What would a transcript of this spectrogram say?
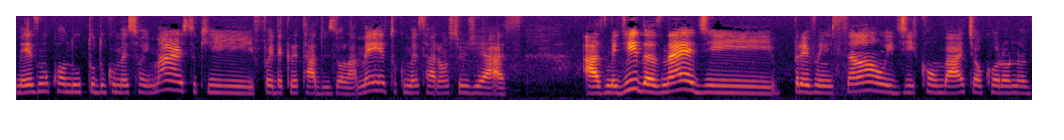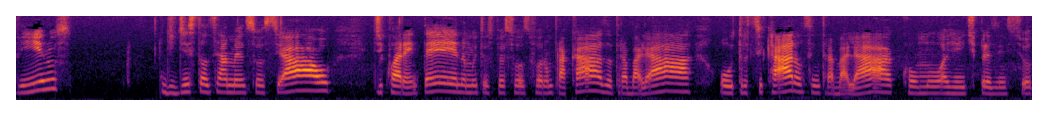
Mesmo quando tudo começou em março, que foi decretado o isolamento, começaram a surgir as, as medidas né, de prevenção e de combate ao coronavírus, de distanciamento social, de quarentena, muitas pessoas foram para casa trabalhar, outras ficaram sem trabalhar, como a gente presenciou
